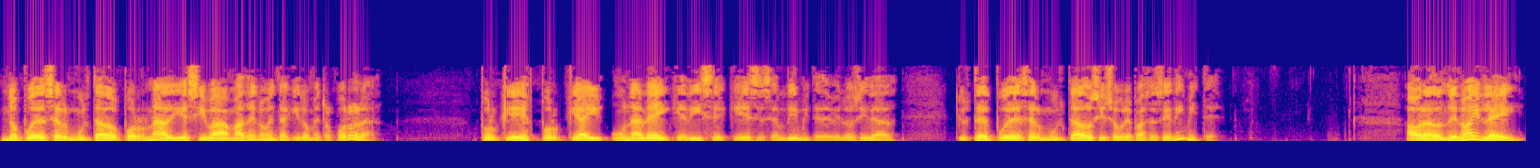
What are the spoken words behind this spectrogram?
no puede ser multado por nadie si va a más de 90 kilómetros por hora porque es porque hay una ley que dice que ese es el límite de velocidad, que usted puede ser multado si sobrepasa ese límite. Ahora, donde no hay ley,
